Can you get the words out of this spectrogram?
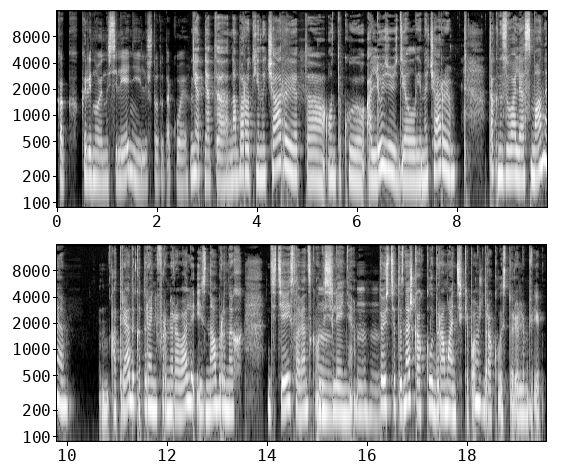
как коренное население или что-то такое? Нет, нет, э, наоборот, янычары, это он такую аллюзию сделал, янычары, так называли османы, отряды, которые они формировали из набранных детей славянского mm. населения. Mm-hmm. То есть это, знаешь, как в клубе романтики. Помнишь Дракула «История любви»?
